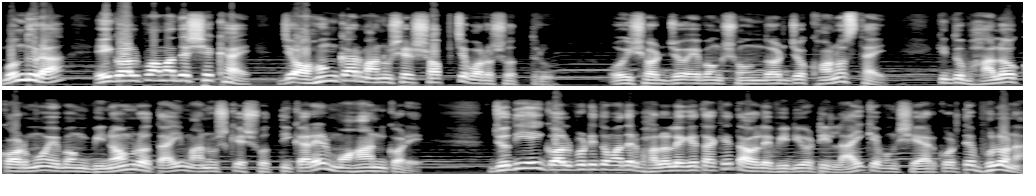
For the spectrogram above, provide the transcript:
বন্ধুরা, এই গল্প আমাদের শেখায় যে অহংকার মানুষের সবচেয়ে বড় শত্রু। ঐশ্বর্য এবং সৌন্দর্য ক্ষণস্থায়ী কিন্তু ভালো কর্ম এবং বিনম্রতাই মানুষকে সত্যিকারের মহান করে। যদি এই গল্পটি তোমাদের ভালো লেগে থাকে, তাহলে ভিডিওটি লাইক এবং শেয়ার করতে ভুলো না।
